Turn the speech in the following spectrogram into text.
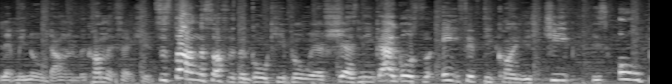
let me know down in the comment section. So starting us off with the goalkeeper we have Szczęsny. guy goes for 850 coins, he's cheap, he's OP,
